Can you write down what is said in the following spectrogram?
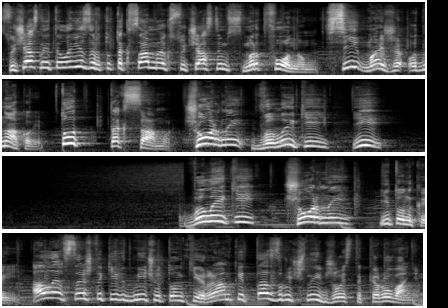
Сучасний телевізор то так само, як з сучасним смартфоном. Всі майже однакові. Тут так само: чорний, великий і великий, чорний і тонкий. Але все ж таки відмічу тонкі рамки та зручний джойстик керування.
